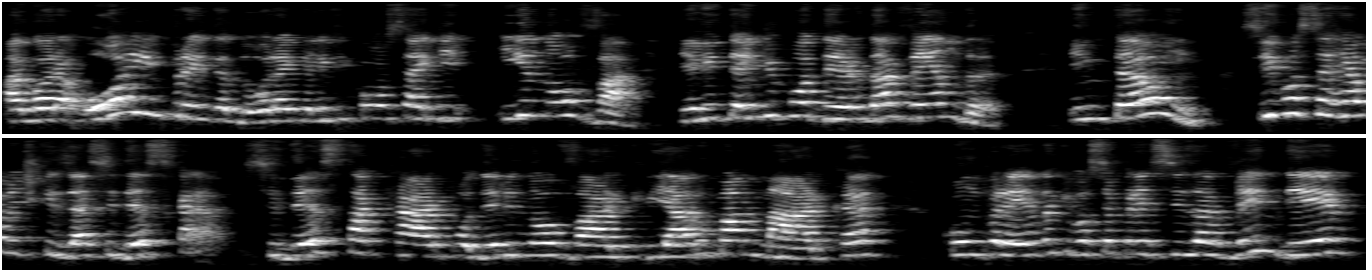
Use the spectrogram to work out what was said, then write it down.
Agora, o empreendedor é aquele que consegue inovar e ele entende o poder da venda. Então, se você realmente quiser se, se destacar, poder inovar, criar uma marca, compreenda que você precisa vender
